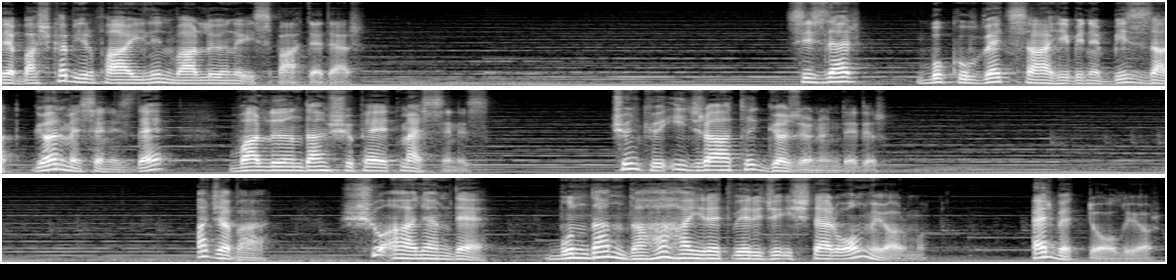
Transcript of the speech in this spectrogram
ve başka bir failin varlığını ispat eder. Sizler bu kuvvet sahibini bizzat görmeseniz de varlığından şüphe etmezsiniz. Çünkü icraatı göz önündedir. Acaba şu alemde bundan daha hayret verici işler olmuyor mu? Elbette oluyor.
